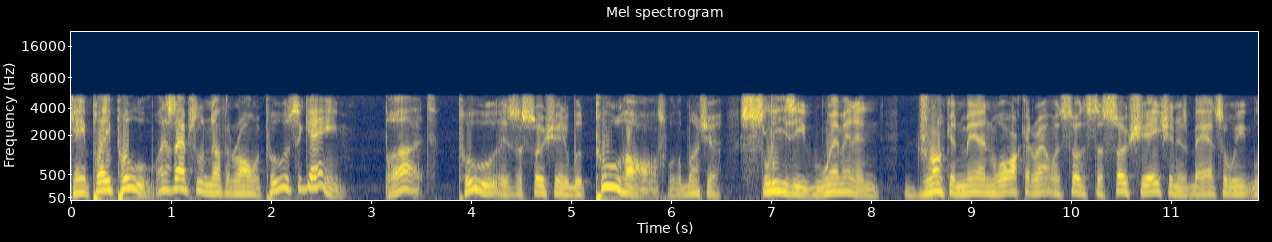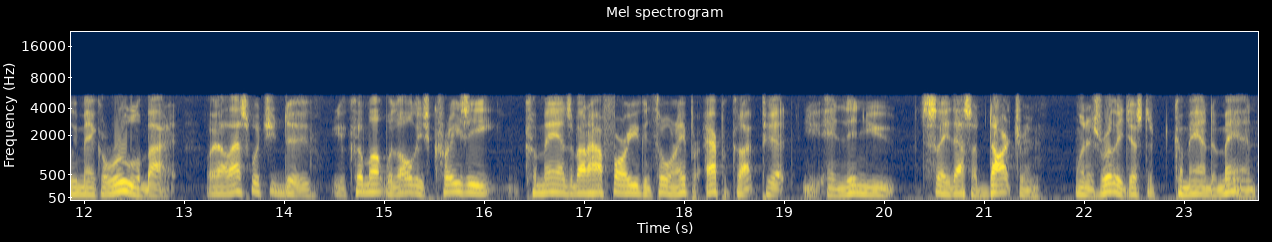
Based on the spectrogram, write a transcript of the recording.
Can't play pool. Well, there's absolutely nothing wrong with pool. It's a game, but pool is associated with pool halls with a bunch of sleazy women and drunken men walking around with so this association is bad so we, we make a rule about it well that's what you do you come up with all these crazy commands about how far you can throw an apricot pit and then you say that's a doctrine when it's really just a command of man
